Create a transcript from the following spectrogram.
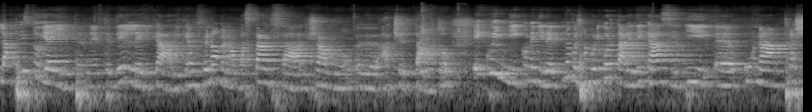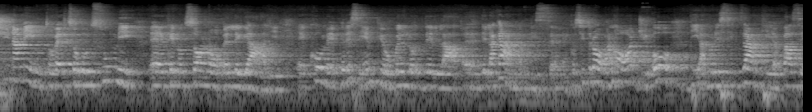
L'acquisto via internet delle ricariche è un fenomeno abbastanza diciamo, eh, accettato e quindi come dire, noi vogliamo riportare dei casi di eh, un trascinamento verso consumi eh, che non sono legali, come per esempio quello della, eh, della cannabis. Ecco, si trovano oggi o di anoressizzanti a base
